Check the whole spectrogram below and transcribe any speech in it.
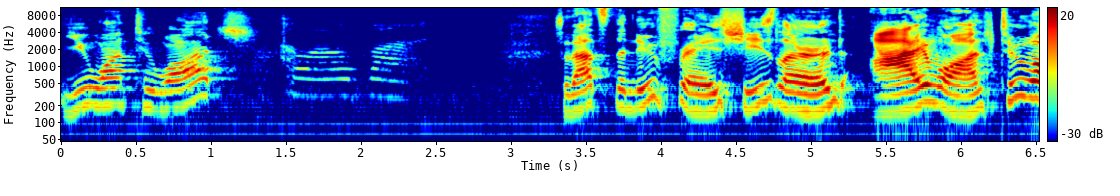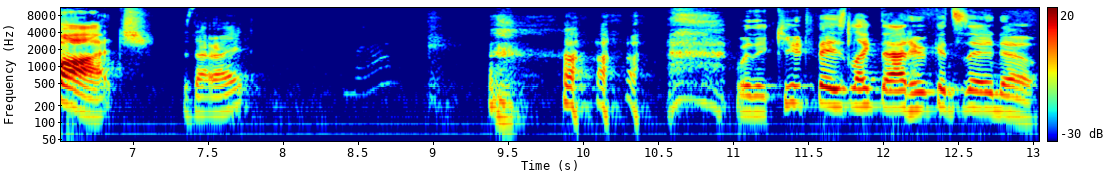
You want to watch? So that's the new phrase she's learned. I want to watch. Is that right? With a cute face like that, who can say no?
